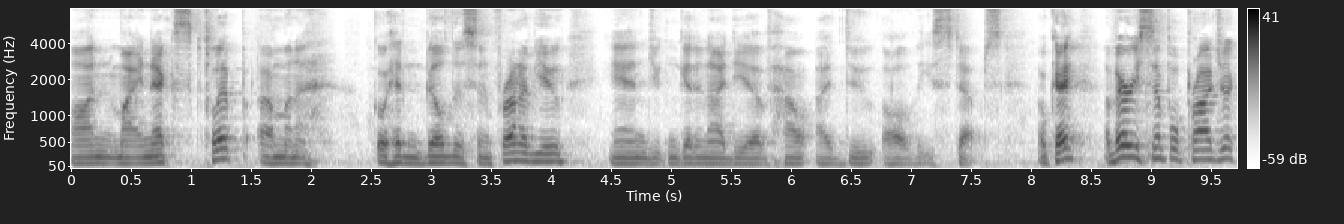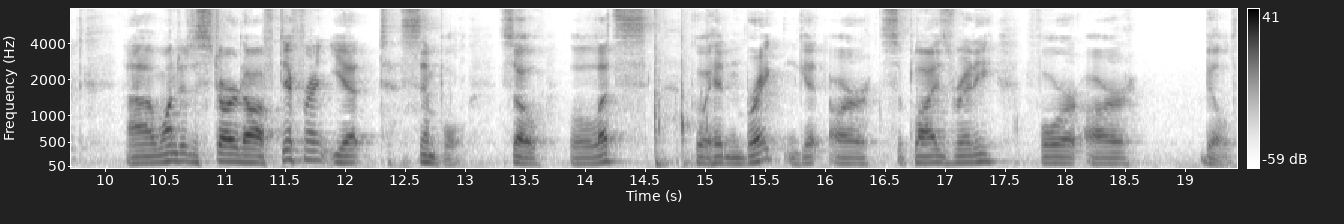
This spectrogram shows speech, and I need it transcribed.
on my next clip, I'm gonna go ahead and build this in front of you and you can get an idea of how I do all these steps. Okay, a very simple project. I uh, wanted to start off different yet simple. So let's go ahead and break and get our supplies ready for our build.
